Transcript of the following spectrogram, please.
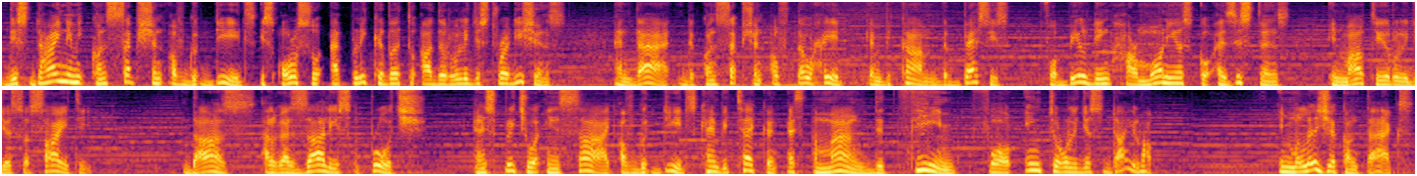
This dynamic conception of good deeds is also applicable to other religious traditions, and that the conception of Tawhid can become the basis for building harmonious coexistence in multi-religious society. Thus, Al-Ghazali's approach and spiritual insight of good deeds can be taken as among the theme for interreligious dialogue. In Malaysia context,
